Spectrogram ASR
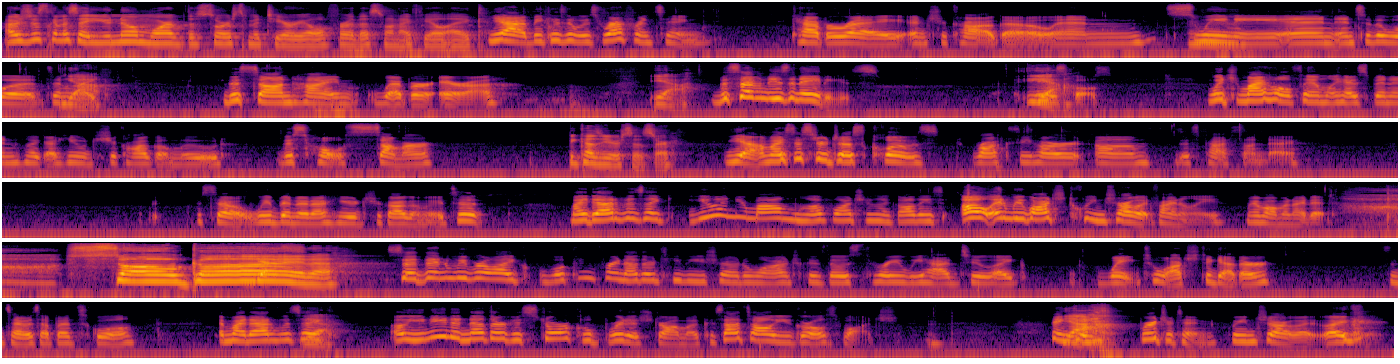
I was just gonna say you know more of the source material for this one. I feel like. Yeah, because it was referencing Cabaret and Chicago and Sweeney and Into the Woods and Mm-hmm. Yeah. like the Sondheim Webber era, Yeah. the 70s and 80s. Yeah. musicals, which my whole family has been in like a huge Chicago mood this whole summer. Because of your sister. Yeah, my sister just closed Roxie Hart um this past Sunday. So we've been in a huge Chicago mood. So my dad was like, "You and your mom love watching like all these." Oh, and we watched Queen Charlotte finally. My mom and I did. So good. So then we were like looking for another TV show to watch because those three we had to like wait to watch together since I was up at school. And my dad was like, Yeah. "Oh, you need another historical British drama because that's all you girls watch." Thinking Yeah. Bridgerton, Queen Charlotte, like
